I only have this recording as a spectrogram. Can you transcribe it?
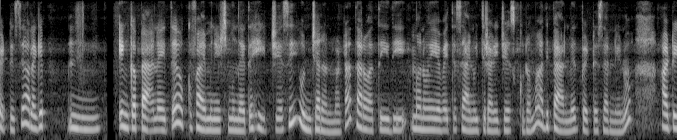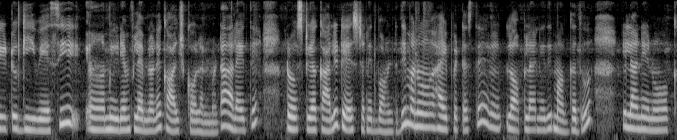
పెట్టేసి అలాగే ఇంకా ప్యాన్ అయితే ఒక ఫైవ్ మినిట్స్ ముందు అయితే హీట్ చేసి ఉంచాను అనమాట తర్వాత ఇది మనం ఏవైతే శాండ్విచ్ రెడీ చేసుకున్నామో అది ప్యాన్ మీద పెట్టేశాను నేను. అటు ఇటు గీ వేసి మీడియం ఫ్లేమ్లోనే కాల్చుకోవాలన్నమాట. అలా అయితే రోస్ట్గా కాలి టేస్ట్ అనేది బాగుంటుంది. మనం హై పెట్టేస్తే లోపల అనేది మగ్గదు. ఇలా నేను ఒక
